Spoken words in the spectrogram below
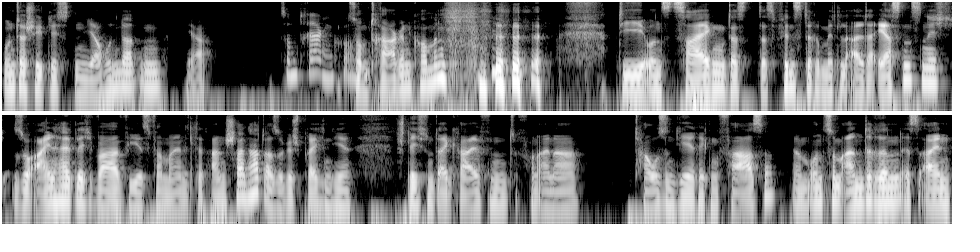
unterschiedlichsten Jahrhunderten, ja, zum Tragen kommen. Zum Tragen kommen, die uns zeigen, dass das finstere Mittelalter erstens nicht so einheitlich war, wie es vermeintlich den Anschein hat. Also wir sprechen hier schlicht und ergreifend von einer tausendjährigen Phase. Ähm, und zum anderen ist ein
